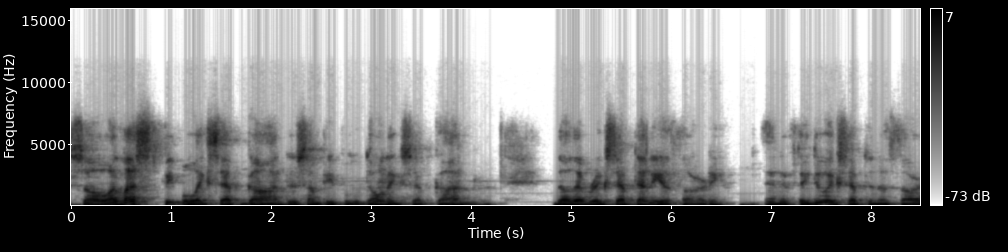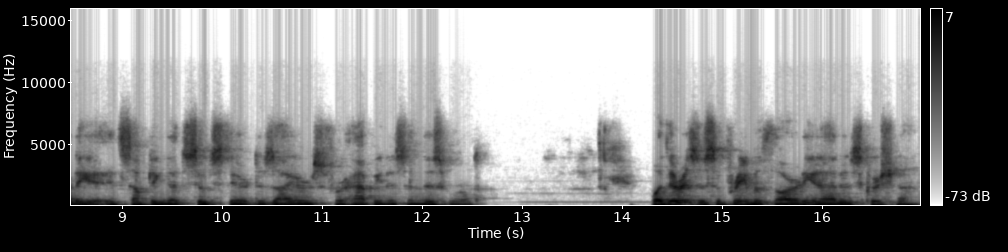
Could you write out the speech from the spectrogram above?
So unless people accept God, there's some people who don't accept God, they'll never accept any authority. And if they do accept an authority, it's something that suits their desires for happiness in this world. But there is a supreme authority, and that is Krishna,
